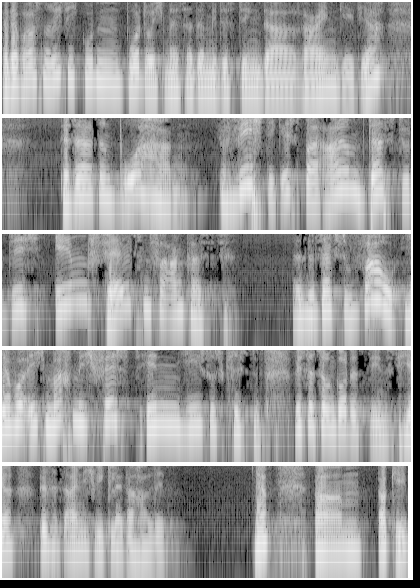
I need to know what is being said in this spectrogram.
Ja, da brauchst du einen richtig guten Bohrdurchmesser, damit das Ding da reingeht, ja? Das ist also ein Bohrhaken. Wichtig ist bei allem, dass du dich im Felsen verankerst. Also du sagst, wow, jawohl, ich mache mich fest in Jesus Christus. Wisst ihr, so ein Gottesdienst hier, das ist eigentlich wie Kletterhalle. Ja, ähm, okay.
